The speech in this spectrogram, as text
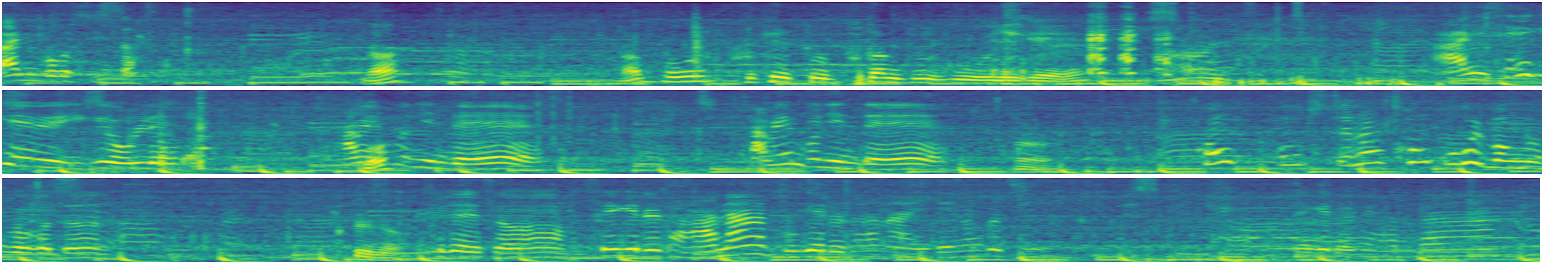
많이 먹을 수 있어. 나? 아, 뭐 그렇게 또 부담 주고 얘기해. 아, 아니 세 개 이게 원래 3인분인데 3인분인데 어. 콩국수는 콩국을 먹는 거거든. 그래서 그래서 세 개를 다 하나 두 개를 하나 이러는 거지. 세 개를 다 한다.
